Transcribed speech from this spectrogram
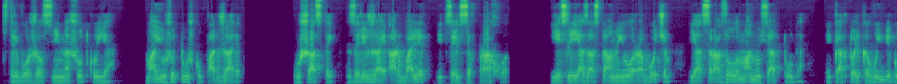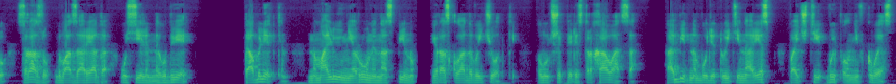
Встревожился не на шутку я. Мою же тушку поджарят. Ушастый, заряжай арбалет и целься в проход. Если я застану его рабочим, я сразу ломанусь оттуда. И как только выбегу, сразу два заряда, усиленных в дверь. Таблеткин, намалюй мне руны на спину и раскладывай четки. Лучше перестраховаться. Обидно будет уйти на респ, почти выполнив квест.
